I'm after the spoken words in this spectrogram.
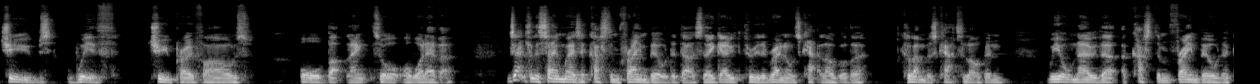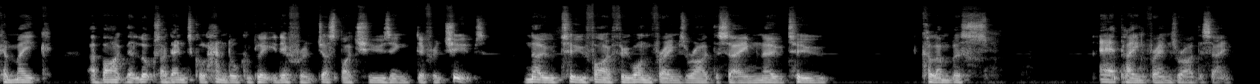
tubes with tube profiles or butt lengths or, or whatever. Exactly the same way as a custom frame builder does. They go through the Reynolds catalogue or the Columbus catalogue, and we all know that a custom frame builder can make a bike that looks identical, handle completely different just by choosing different tubes. No two 531 frames ride the same. No two Columbus airplane frames ride the same.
